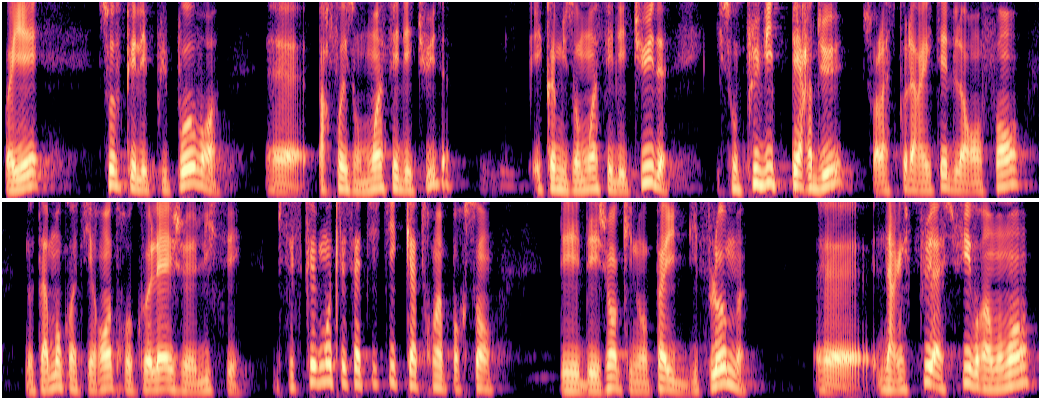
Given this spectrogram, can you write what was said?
voyez? Sauf que les plus pauvres, parfois, ils ont moins fait d'études. Et comme ils ont moins fait d'études, ils sont plus vite perdus sur la scolarité de leur enfant, notamment quand ils rentrent au collège, lycée. C'est ce que montrent les statistiques. 80% des, gens qui n'ont pas eu de diplôme n'arrivent plus à suivre à un moment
